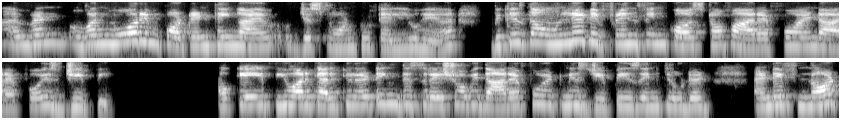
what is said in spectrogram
and when one more important thing i just want to tell you here because the only difference in cost of rfo and rfo is gp okay if you are calculating this ratio with rfo it means gp is included. And if not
